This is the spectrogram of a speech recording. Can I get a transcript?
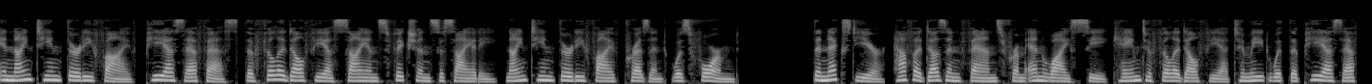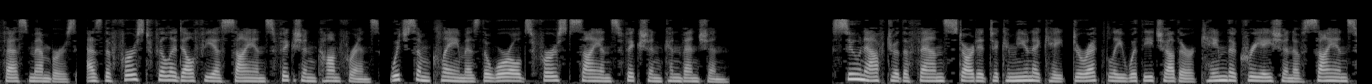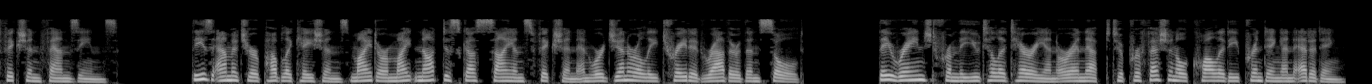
In 1935, PSFS the Philadelphia Science Fiction Society, 1935–present was formed. The next year, half a dozen fans from NYC came to Philadelphia to meet with the PSFS members, as the first Philadelphia Science Fiction Conference, which some claim as the world's first science fiction convention. Soon after the fans started to communicate directly with each other came the creation of science fiction fanzines. These amateur publications might or might not discuss science fiction and were generally traded rather than sold. They ranged from the utilitarian or inept to professional quality printing and editing.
